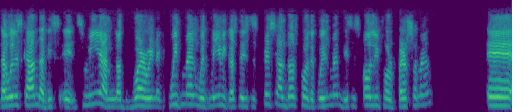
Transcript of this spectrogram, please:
that will scan that it's me. I'm not wearing equipment with me because there is a special dose for the equipment. This is only for personnel. Uh,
